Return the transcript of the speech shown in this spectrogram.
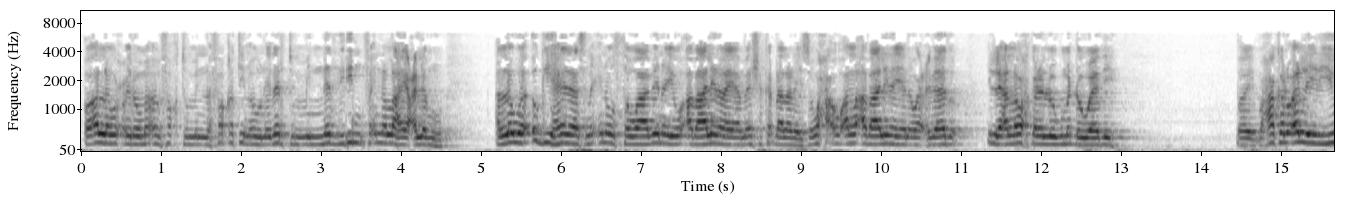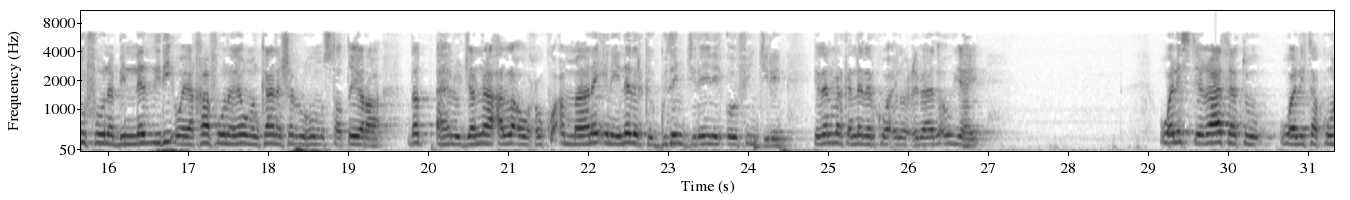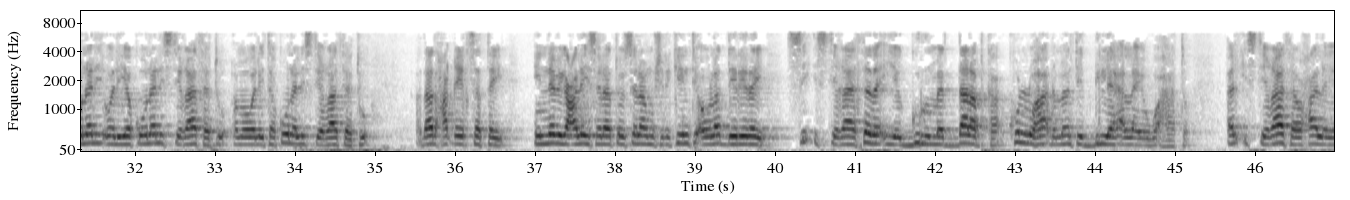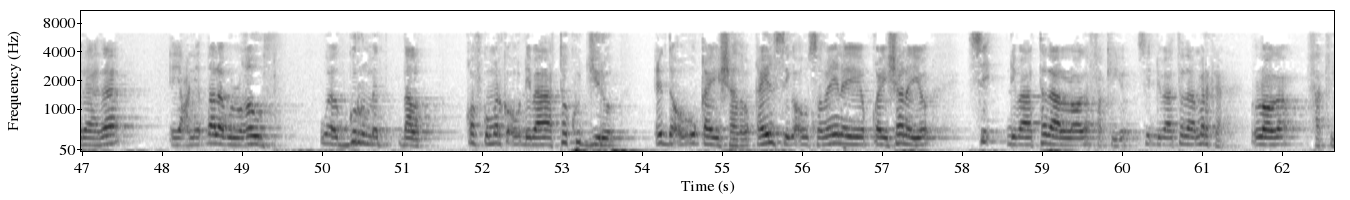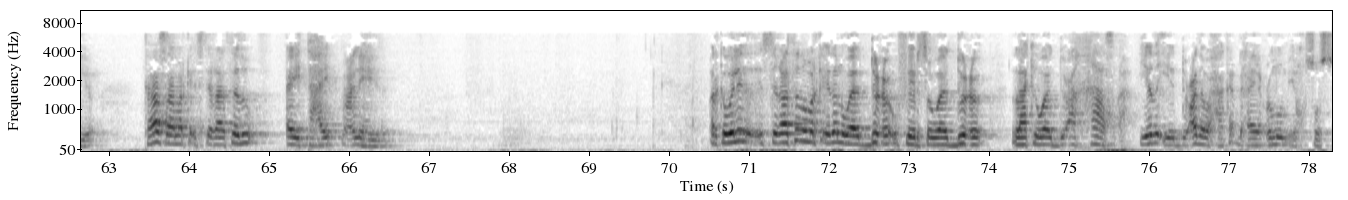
oo alla wuxuu yidhi wamaa anfaqtum min nafaqatin aw nadartum min nadrin faina allaha yaclamuhu. Alla waa ogyahaydaasna inuu hawaabinayo u abaalinayaa meesha ka dhalanayso. Waxa uu alla abaalinayana waa cibaado. Ilaa alla wax kale looguma dhowaadee. Ayb waxaa kaloo alla yidhi yuufuuna binnadri wayakaafuuna yowman kana sharuhu mustatiira. Dad ahlu jannaa alla oo wuxuu ku ammaanay inay nadarka gudan jireen inay oofin jireen idan marka nadarku waa inuu cibaado u yahay. Walistiaaatu waliyakuna alistigaahatu ama walitakuuna alistigaahatu haddaad xaqiiqsatay in nabiga calayhi salaatu wasalaam mushrikiintii ou la diriray si istigaahada iyo gurmad dalabka kulluhaa dhammaanteed bilaahi alla ay ugu ahaato. Alistigaatha waxaa la yidhaahdaa yacni dalabu lgawth waa gurmad dalab. Qofku marka uu dhibaato ku jiro cidda uu u qayshado qaylsiga uu samaynayo qayshanayo si dhibaatadaa looga fakiyo si dhibaatadaa marka looga fakiyo. Taasaa marka istiqaasadu ay tahay macnaheedu. Marka weli istiqaasadu marka idan waa duco u fiirso waa duco laakiin waa duco khaas ah. Iyada iyo ducada waxaa ka dhexeeya cumuum iyo khusuus.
